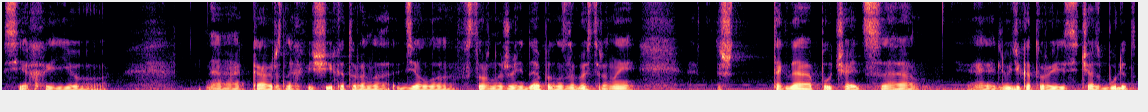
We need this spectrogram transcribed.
всех ее э, каверзных вещей, которые она делала в сторону Джонни Деппа, но с другой стороны, тогда, получается, э, люди, которые сейчас булят,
